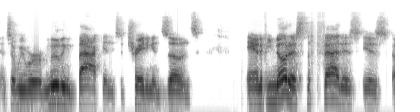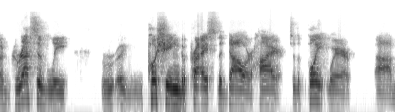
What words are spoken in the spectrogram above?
and so we were moving back into trading in zones. And if you notice, the Fed is is aggressively r- pushing the price of the dollar higher to the point where um,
